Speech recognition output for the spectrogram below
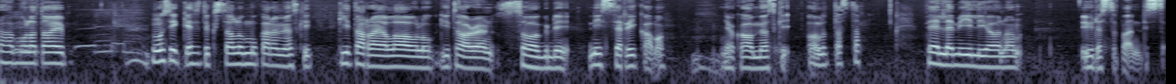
Onhan mulla toi musiikkiesityksessä ollut mukana myöskin kitara ja laulu, Guitar and Song, niin Nisse Rikama, mm-hmm. joka on myöskin ollut tässä Pelle Miljoonan yhdessä bändissä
